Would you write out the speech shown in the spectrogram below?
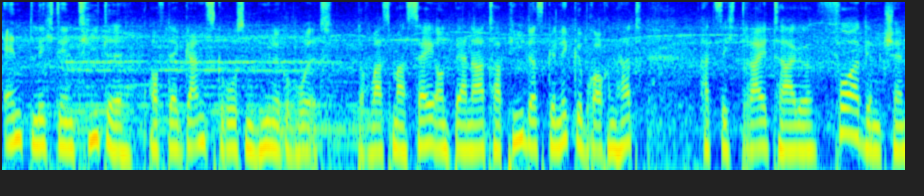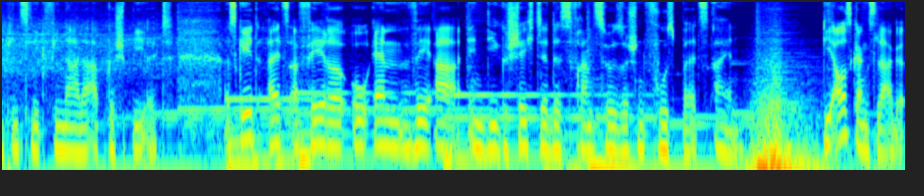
endlich den Titel auf der ganz großen Bühne geholt. Doch was Marseille und Bernard Tapie das Genick gebrochen hat, hat sich drei Tage vor dem Champions League-Finale abgespielt. Es geht als Affäre OMWA in die Geschichte des französischen Fußballs ein. Die Ausgangslage.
